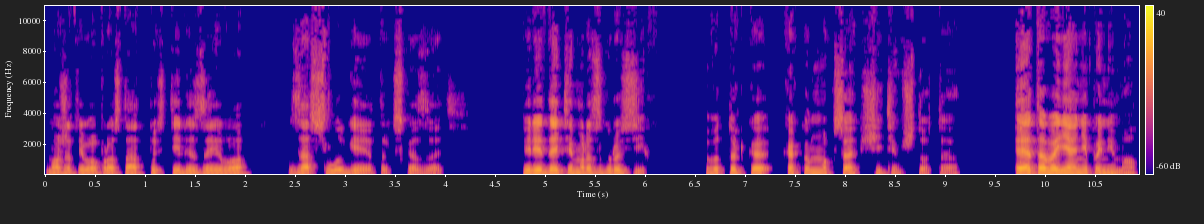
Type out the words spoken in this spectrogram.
Может, его просто отпустили за его заслуги, так сказать, перед этим разгрузив. Вот только как он мог сообщить им что-то? Этого я не понимал.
